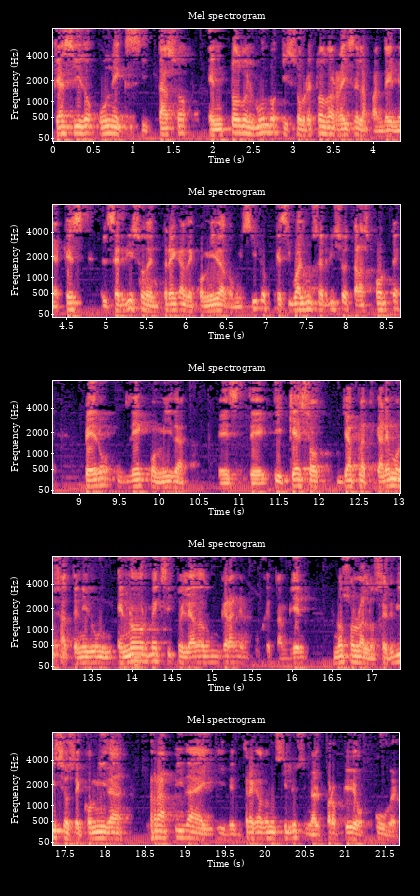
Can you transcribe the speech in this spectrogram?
que ha sido un exitazo en todo el mundo y sobre todo a raíz de la pandemia, que es el servicio de entrega de comida a domicilio, que es igual un servicio de transporte, pero de comida. Este, y que eso, ya platicaremos, ha tenido un enorme éxito y le ha dado un gran empuje también, no solo a los servicios de comida rápida y, de entrega a domicilio, sino al propio Uber.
